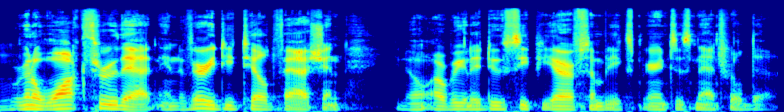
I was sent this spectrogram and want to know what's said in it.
We're going to walk through that in a very detailed fashion. You know, are we going to do CPR if somebody experiences natural death?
